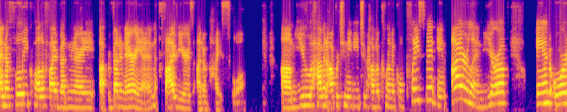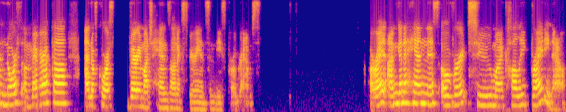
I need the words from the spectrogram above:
and a fully qualified veterinary uh, veterinarian five years out of high school. Um, you have an opportunity to have a clinical placement in Ireland, Europe, and or North America, and of course, very much hands-on experience in these programs. All right, I'm gonna hand this over to my colleague Bridie now.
